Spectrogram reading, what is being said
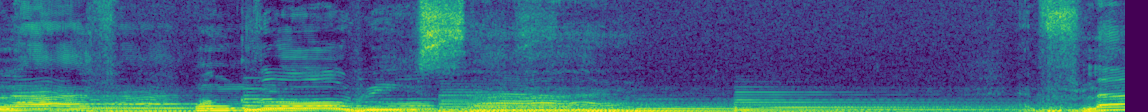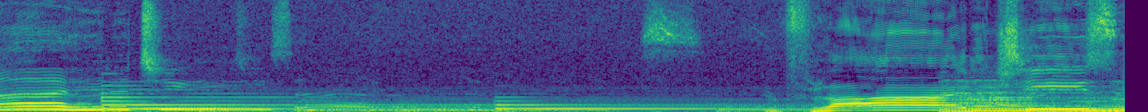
Laugh on glory's side. And Fly to Jesus. and fly to Jesus.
